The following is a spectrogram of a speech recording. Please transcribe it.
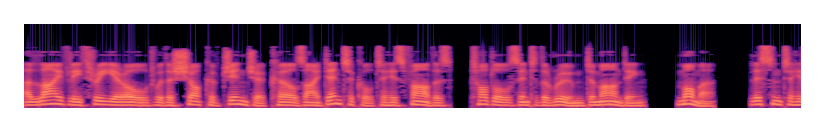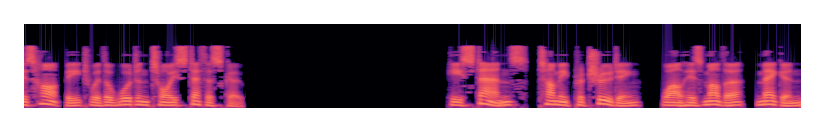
a lively three-year-old with a shock of ginger curls identical to his father's, toddles into the room demanding, Mama, listen to his heartbeat with a wooden toy stethoscope. He stands, tummy protruding, while his mother, Meghan,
